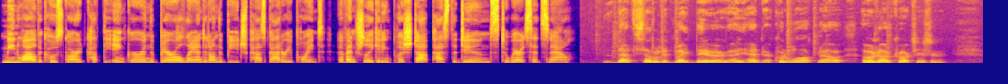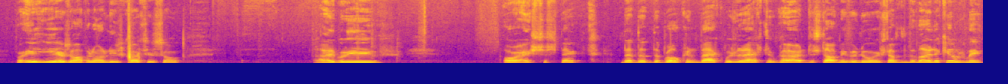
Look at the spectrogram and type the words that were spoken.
Meanwhile, the Coast Guard cut the anchor and the barrel landed on the beach past Battery Point, eventually getting pushed up past the dunes to where it sits now. That settled it right there. I had I couldn't walk now. I was on crutches and for eight years off and on these crutches, so I believe or I suspect that the, the broken back was an act of God to stop me from doing something that might have killed me.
